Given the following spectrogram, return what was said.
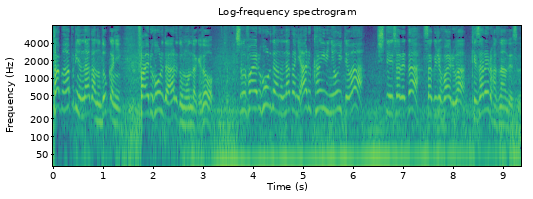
多分アプリの中のどっかにファイルホルダーあると思うんだけどそのファイルホルダーの中にある限りにおいては指定された削除ファイルは消されるはずなんです。う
